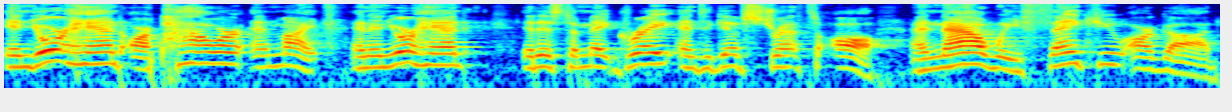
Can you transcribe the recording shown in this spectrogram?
In your hand are power and might, and in your hand it is to make great and to give strength to all. And now we thank you, our God,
